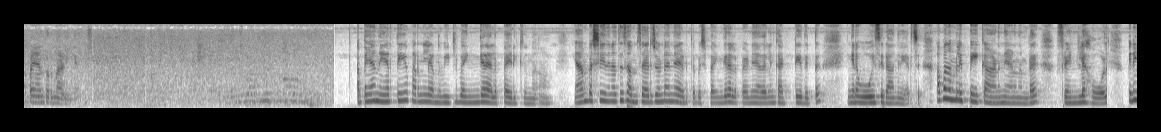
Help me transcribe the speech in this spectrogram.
അപ്പം ഞാൻ തുറന്നു കാണിക്കാം. അപ്പം ഞാൻ നേരത്തെ പറഞ്ഞില്ലായിരുന്നു വീട്ടിൽ ഭയങ്കര അലപ്പായിരിക്കും എന്ന് ആ ഞാൻ പക്ഷേ ഇതിനകത്ത് സംസാരിച്ചുകൊണ്ട് തന്നെ എടുത്തത് പക്ഷേ ഭയങ്കര അലപ്പായിട്ട് ഞാൻ അതെല്ലാം കട്ട് ചെയ്തിട്ട് ഇങ്ങനെ വോയിസ് ഇടാമെന്ന് വിചാരിച്ച്. അപ്പോൾ നമ്മളിപ്പോൾ ഈ കാണുന്നതാണ് നമ്മുടെ ഫ്രണ്ടിലെ ഹോൾ പിന്നെ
